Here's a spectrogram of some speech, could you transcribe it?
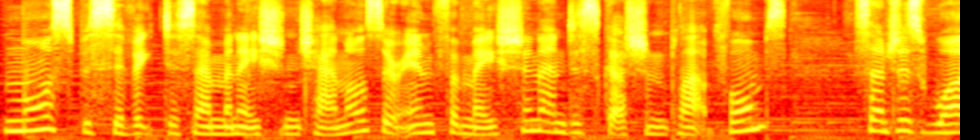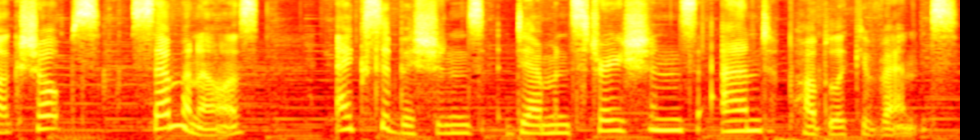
More specific dissemination channels are information and discussion platforms, such as workshops, seminars, exhibitions, demonstrations, and public events.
